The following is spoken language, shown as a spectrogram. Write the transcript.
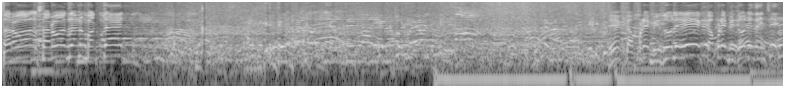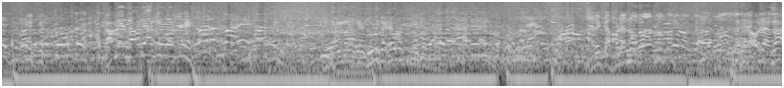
सर्व सर्वजण बघतायत हे कपडे भिजवले हे कपडे भिजवले त्यांचे. अरे कपड्यांवर मार नको. ना.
